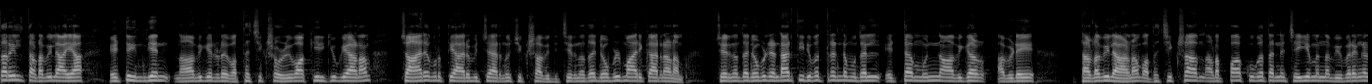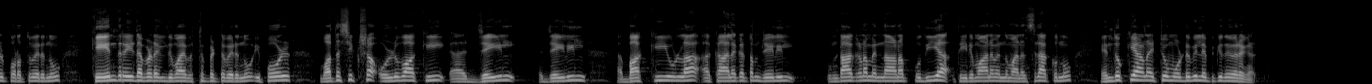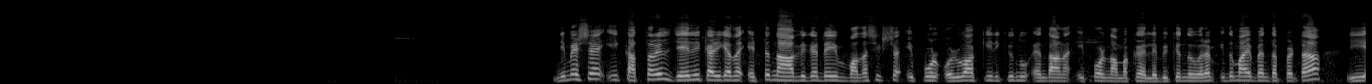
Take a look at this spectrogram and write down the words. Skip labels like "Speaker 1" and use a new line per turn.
ഖത്തറിൽ തടവിലായ എട്ട് ഇന്ത്യൻ നാവികരുടെ വധശിക്ഷ ഒഴിവാക്കിയിരിക്കുകയാണ്. ചാരവൃത്തി ആരോപിച്ചായിരുന്നു ശിക്ഷ വിധിച്ചിരുന്നത്. നോബിൾ മാരിക്കാരനാണ് ചേരുന്നത്. നോബിൾ രണ്ടായിരത്തി ഇരുപത്തിരണ്ട് മുതൽ എട്ട് മുൻ നാവികർ അവിടെ തടവിലാണ്. വധശിക്ഷ നടപ്പാക്കുക തന്നെ ചെയ്യുമെന്ന വിവരങ്ങൾ പുറത്തു വരുന്നു കേന്ദ്ര ഇടപെടൽ ഇതുമായി ബന്ധപ്പെട്ട് വരുന്നു. ഇപ്പോൾ വധശിക്ഷ ഒഴിവാക്കി ജയിൽ ജയിലിൽ ബാക്കിയുള്ള കാലഘട്ടം ജയിലിൽ ഉണ്ടാകണമെന്നാണ് പുതിയ തീരുമാനമെന്ന് മനസ്സിലാക്കുന്നു. എന്തൊക്കെയാണ് ഏറ്റവും ഒടുവിൽ ലഭിക്കുന്ന വിവരങ്ങൾ?
നിമേഷ് ഈ ഖത്തറിൽ ജയിലിൽ കഴിയുന്ന എട്ട് നാവികരുടെയും വധശിക്ഷ ഇപ്പോൾ ഒഴിവാക്കിയിരിക്കുന്നു എന്നാണ് ഇപ്പോൾ നമുക്ക് ലഭിക്കുന്ന വിവരം. ഇതുമായി ബന്ധപ്പെട്ട് ഈ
